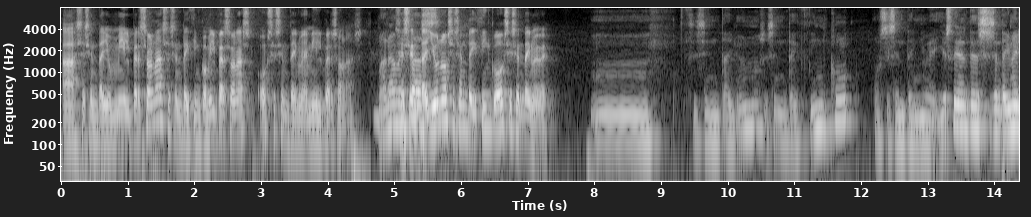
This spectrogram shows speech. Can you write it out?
¿A 61.000 personas, 65.000 personas o 69.000 personas? 61, 65 o 69. 61, 65 o 69. Y este de 61 y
